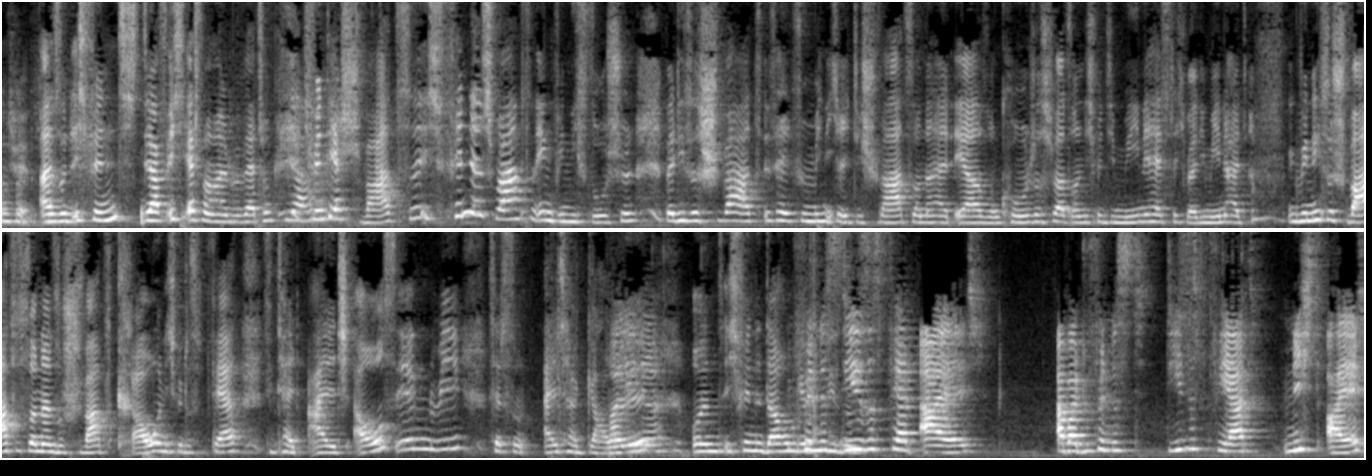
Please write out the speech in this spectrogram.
Okay. Also ich finde, darf ich erstmal meine Bewertung? Ja. Ich finde der Schwarze, ich finde den Schwarzen irgendwie nicht so schön, weil dieses Schwarz ist halt für mich nicht richtig schwarz, sondern halt eher so ein komisches Schwarz und ich finde die Mähne hässlich, weil die Mähne halt irgendwie nicht so schwarz ist, sondern so schwarz-grau und ich finde das Pferd sieht halt alt aus irgendwie. Es hat so ein alter Gaul Marlene. und ich finde darum gibt findest diese- dieses Pferd alt, aber du findest dieses Pferd nicht alt.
